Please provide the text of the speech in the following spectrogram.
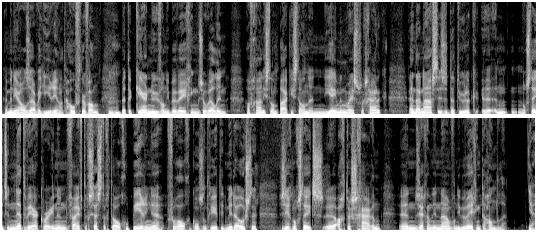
en meneer Al-Zawahiri aan het hoofd ervan. Mm -hmm. Met de kern nu van die beweging zowel in Afghanistan, Pakistan en Jemen waarschijnlijk. En daarnaast is het natuurlijk een, nog steeds een netwerk... waarin een 50, 60-tal groeperingen, vooral geconcentreerd in het Midden-Oosten... zich nog steeds uh, achterscharen en zeggen in naam van die beweging te handelen. Ja,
